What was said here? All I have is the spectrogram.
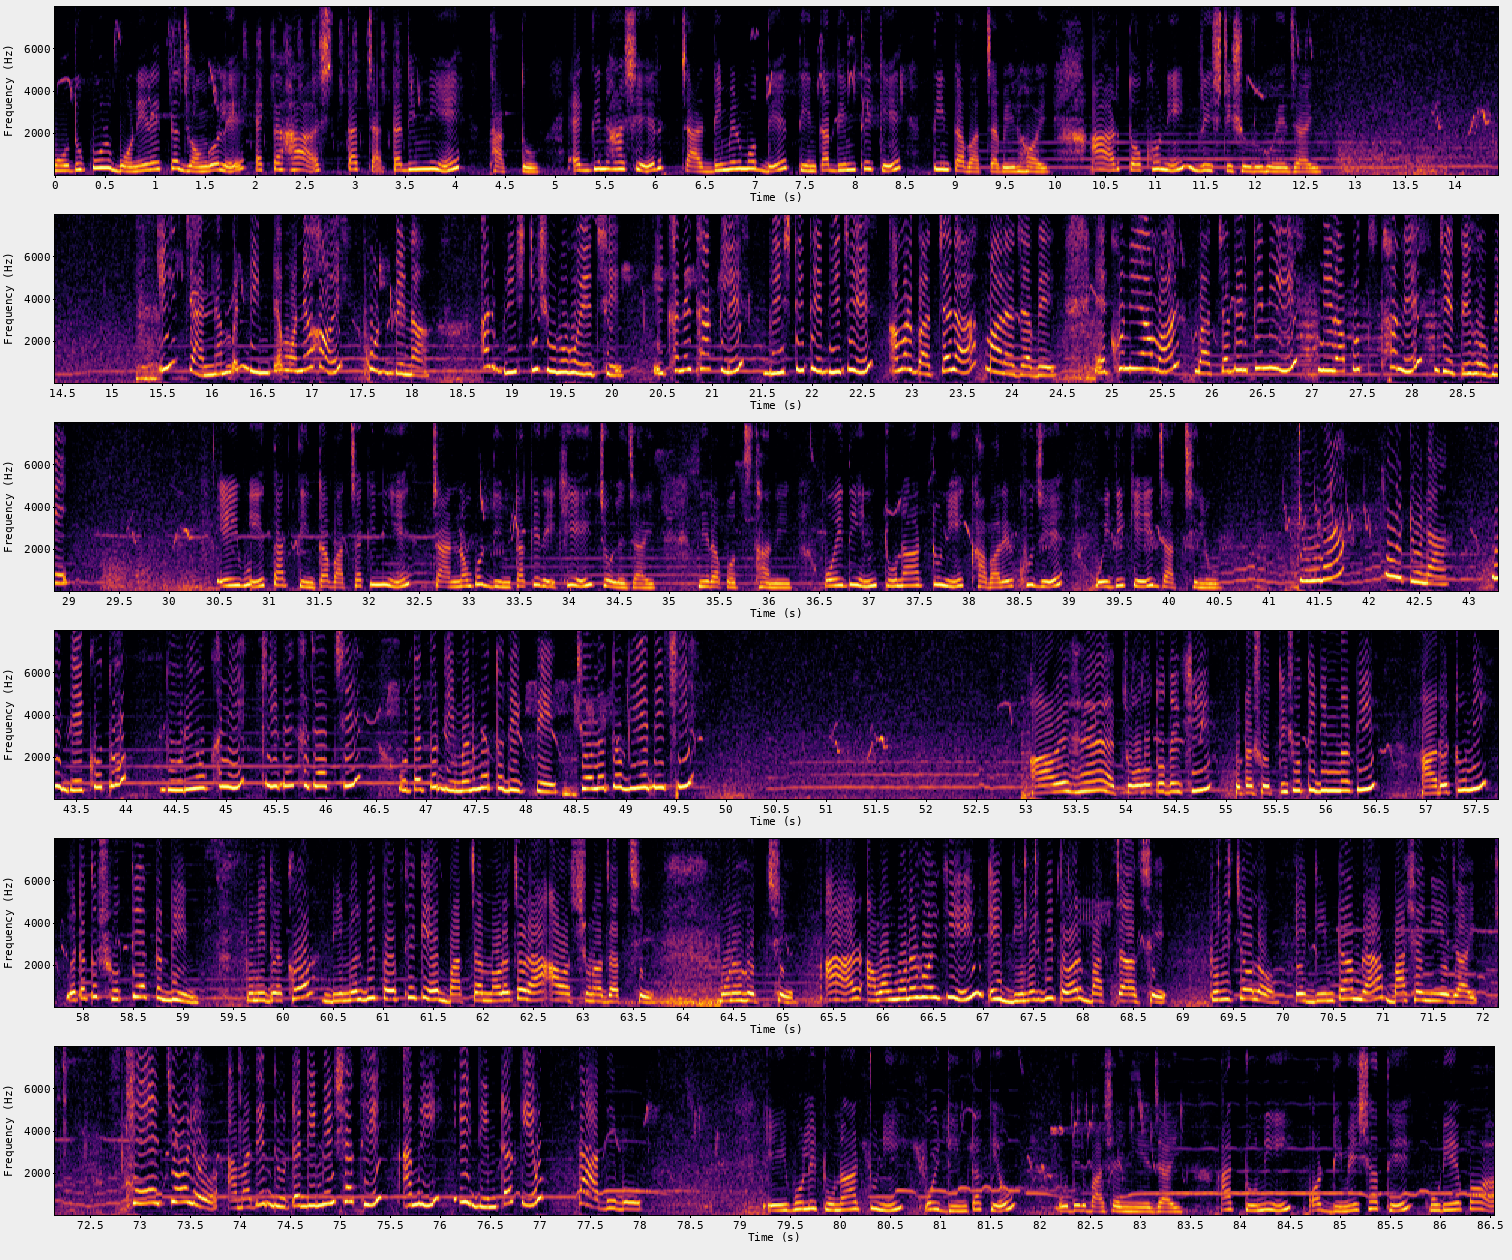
মধুপুর বনের একটা জঙ্গলে একটা হাঁস তার চারটা ডিম নিয়ে থাকতো। একদিন হাঁসের চার ডিমের মধ্যে তিনটা ডিম থেকে তিনটা বাচ্চা বের হয় আর তখনই বৃষ্টি শুরু হয়ে যায়। ডিমটা মনে হয় ফুটবে না। আর বৃষ্টি শুরু হয়েছে। এখানে থাকলে এই বলে তার তিনটা বাচ্চাকে নিয়ে চার নম্বর ডিমটাকে রেখেই চলে যায় নিরাপদ স্থানে। ওই দিন টুনা আর টুনি খাবারের খুঁজে ওই দিকেই যাচ্ছিল দেখো তো দূরে ওখানে কি দেখা যাচ্ছে? ওটা তো ডিমের মতো দেখতে। চলো তো গিয়ে দেখি। আরে হ্যাঁ চলো তো দেখি, ওটা সত্যি সত্যি ডিম নাকি? আরে টুনি এটা তো সত্যি একটা ডিম। তুমি দেখো, ডিমের ভিতর থেকে বাচ্চার নড়াচড়া আওয়াজ শোনা যাচ্ছে, মনে হচ্ছে। আর আমার মনে হয় কি, এই ডিমের ভিতর বাচ্চা আছে। তুমি চলো, এই ডিমটা আমরা বাসায় নিয়ে যাই। হ্যাঁ চলো। আমাদের দুটো ডিমের সাথে আমি এই ডিমটাকেও পা দিব। এই বলে টুনা আর টুনি ওই ডিমটাকেও ওদের বাসায় নিয়ে যায়। আর টুনি ওর ডিমের সাথে কুড়িয়ে পাওয়া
